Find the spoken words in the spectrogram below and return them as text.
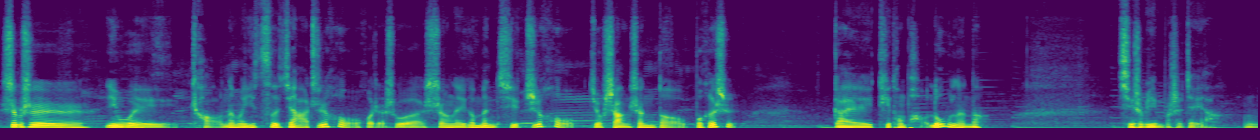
是不是因为吵那么一次架之后，或者说生了一个闷气之后，就上升到不合适，该提桶跑路了呢？其实并不是这样。嗯，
